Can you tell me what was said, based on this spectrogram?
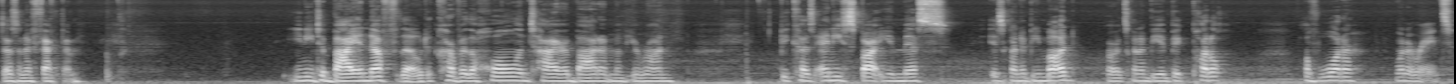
doesn't affect them. You need to buy enough though to cover the whole entire bottom of your run because any spot you miss is going to be mud or it's going to be a big puddle of water when it rains.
